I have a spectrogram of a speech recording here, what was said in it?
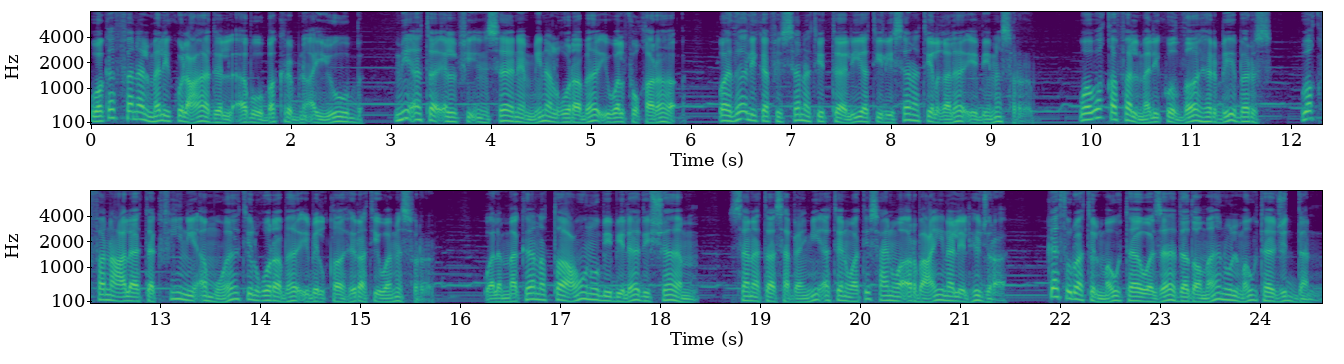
وكفن الملك العادل أبو بكر بن أيوب مئة ألف إنسان من الغرباء والفقراء وذلك في السنة التالية لسنة الغلاء بمصر. ووقف الملك الظاهر بيبرس وقفا على تكفين أموات الغرباء بالقاهرة ومصر. ولما كان الطاعون ببلاد الشام سنة 749 للهجرة كثرت الموتى وزاد ضمان الموتى جدا.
